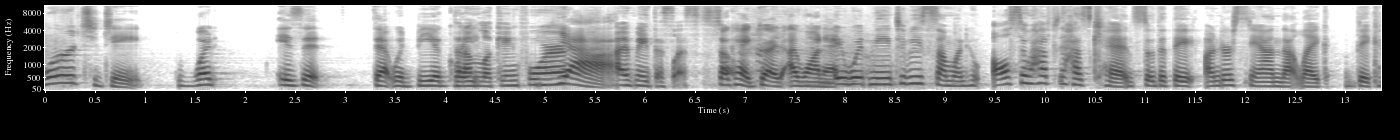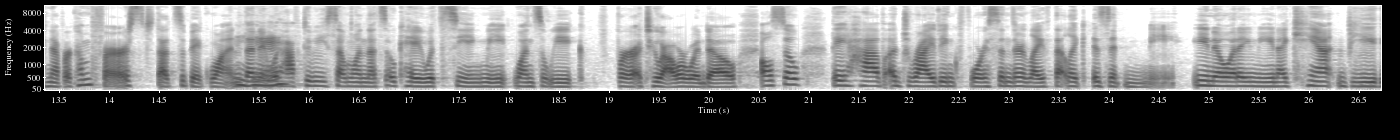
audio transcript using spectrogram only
were to date, what is it that would be a great? That I'm looking for. Yeah. I've made this list. So Okay, good. I want it. It would need to be someone who also have, has kids so that they understand that like they can never come first. That's a big one. Then it would mm-hmm. have to be someone that's okay with seeing me once a week for a two hour window. Also, they have a driving force in their life that like isn't me. You know what I mean? I can't be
